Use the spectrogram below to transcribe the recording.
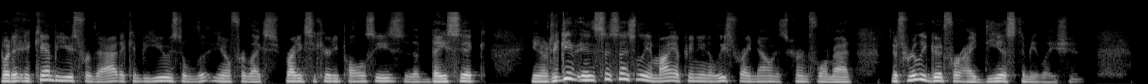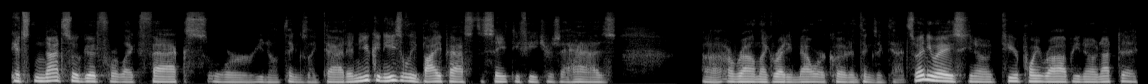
but it, it can be used for that. It can be used you know for like writing security policies, the basic you know to give it's essentially in my opinion at least right now in its current format it's really good for idea stimulation it's not so good for like facts or you know things like that and you can easily bypass the safety features it has uh, around like writing malware code and things like that. So, anyways, you know, to your point, Rob, you know, not to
